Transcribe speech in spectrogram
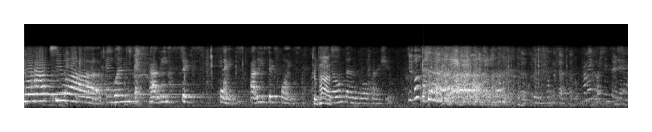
You have to uh, win at least six points. At least six points. To If pass. you don't, then we'll punish you. How many questions are there?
